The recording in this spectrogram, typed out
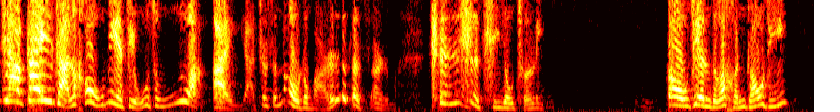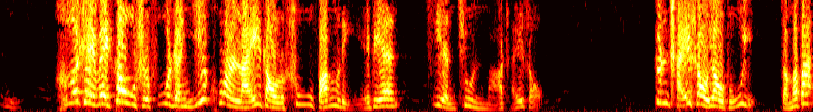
家该斩后灭九族啊！哎呀，这是闹着玩的事儿吗？真是岂有此理！窦建德很着急，和这位窦氏夫人一块儿来到了书房里边见骏马柴少。跟柴少要主意怎么办？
